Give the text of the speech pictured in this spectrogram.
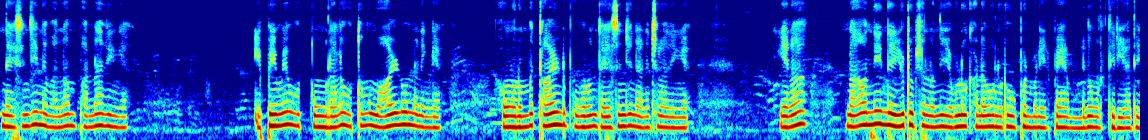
தயவு செஞ்சு இந்த மாதிரிலாம் பண்ணாதீங்க. எப்பயுமே உங்களால் ஒருத்தவங்க வாழணும்னு நினைங்க. அவங்க ரொம்ப தாழ்ந்து போகணும்னு தயவு செஞ்சு நினச்சிடாதீங்க. ஏன்னா நான் வந்து இந்த யூடியூப் சேனல் வந்து எவ்வளோ கனவுகளோடு ஓப்பன் பண்ணியிருப்பேன் அப்படின்றது உங்களுக்கு தெரியாது.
